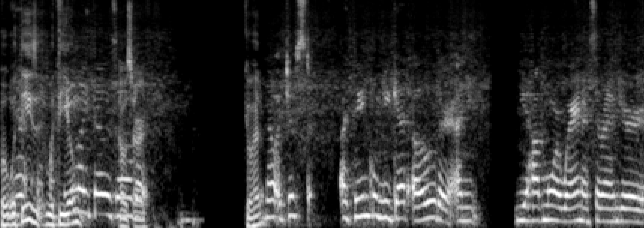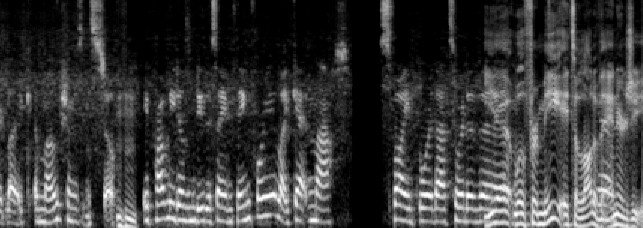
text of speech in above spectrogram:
but with Yeah, these, I with the young, like oh sorry, that- go ahead. No, it just I think when you get older and you have more awareness around your like emotions and stuff, Mhm. it probably doesn't do the same thing for you, like getting that spike or that sort of uh, yeah, well, for me, it's a lot of yeah. energy.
